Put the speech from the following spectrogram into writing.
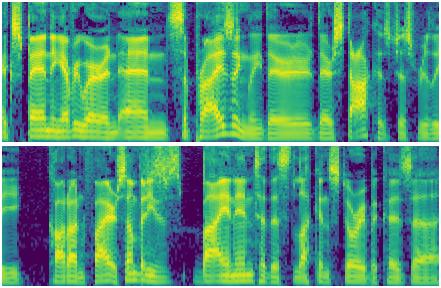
expanding everywhere, and and surprisingly, their their stock has just really caught on fire. Somebody's buying into this Luckin story because uh,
